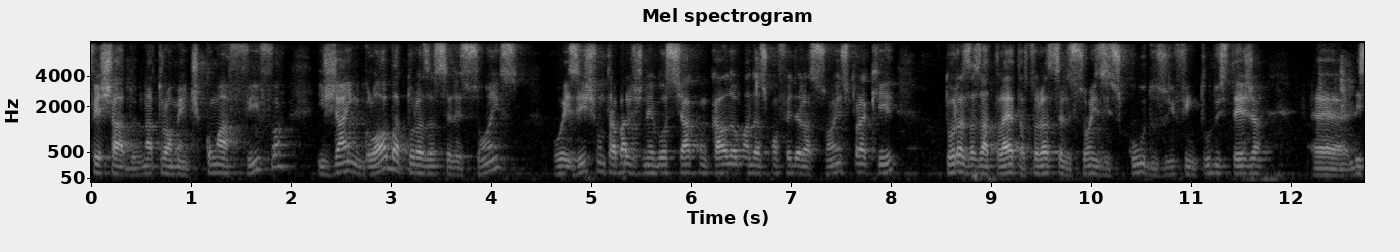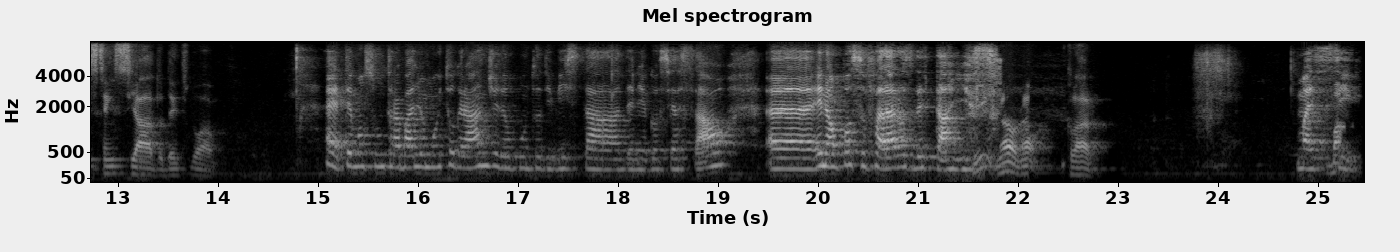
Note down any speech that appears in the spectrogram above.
fechado naturalmente com a FIFA e já engloba todas as seleções? Ou existe um trabalho de negociar com cada uma das confederações para que todas as atletas, todas as seleções, escudos, enfim, tudo esteja é, licenciado dentro do álbum. É, temos um trabalho muito grande do ponto de vista de negociação uh, e não posso falar os detalhes. Sim, não, não, claro. Mas, mas sim.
